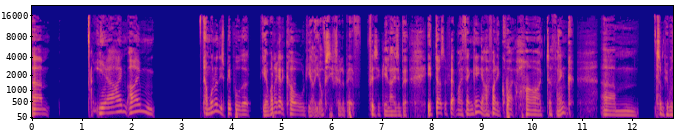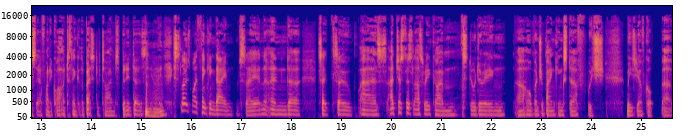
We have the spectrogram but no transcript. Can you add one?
Um, yeah, I'm I'm I'm one of these people that yeah, when I get a cold, yeah, you obviously feel a bit physically lazy, but it does affect my thinking. I find it quite hard to think. Um, some people say I find it quite hard to think at the best of times, but it does. Mm-hmm. You know, it, it, slows my thinking down, say, and and uh, so so as uh, just as last week, I'm still doing a whole bunch of banking stuff, which means you know, I've got uh,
